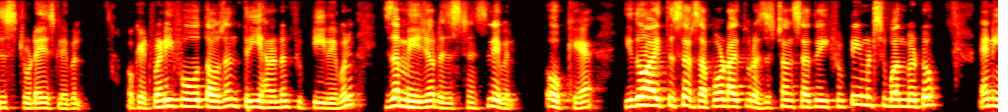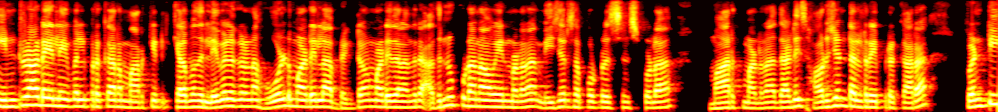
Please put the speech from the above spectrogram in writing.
this today's level okay twenty four thousand three hundred and fifty level is a major resistance level okay ಇದು ಆಯ್ತು ಸರ್ ಸಪೋರ್ಟ್ ಆಯ್ತು ರೆಸಿಸ್ಟೆನ್ಸ್ ಆಯ್ತು. ಈಗ ಫಿಫ್ಟಿ ಮಿನಿಟ್ಸ್ ಬಂದ್ಬಿಟ್ಟು ಎನ್ ಇಂಟ್ರಾ ಡೇ ಲೆವೆಲ್ ಪ್ರಕಾರ ಮಾರ್ಕೆಟ್ ಕೆಲವೊಂದು ಲೆವೆಲ್ಗಳನ್ನ ಹೋಲ್ಡ್ ಮಾಡಿಲ್ಲ ಬ್ರೇಕ್ ಡೌನ್ ಮಾಡಿದಾರೆ ಅಂದ್ರೆ ಅದನ್ನು ಕೂಡ ನಾವು ಏನ್ ಮಾಡೋಣ ಮೇಜರ್ ಸಪೋರ್ಟ್ ರೆಸಿಸ್ಟೆನ್ಸ್ ಕೂಡ ಮಾರ್ಕ್ ಮಾಡೋಣ. ದಟ್ ಈಸ್ ಹಾರಿಜೆಂಟಲ್ ರೇ ಪ್ರಕಾರ twenty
